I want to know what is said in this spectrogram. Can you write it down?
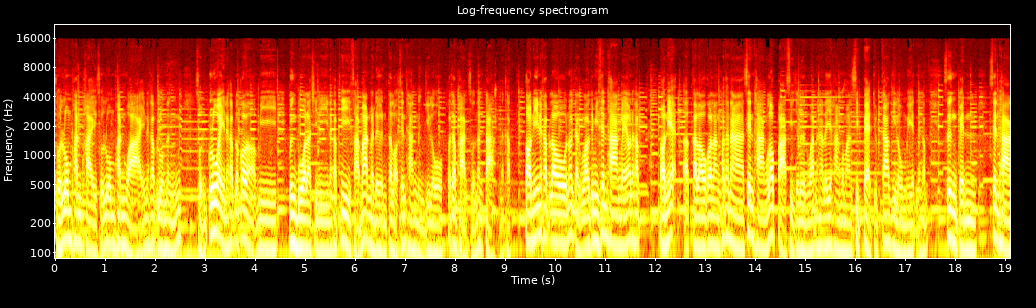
สวนลมพันไผ่สวนลมพันหวายนะครับรวมถึงสวนกล้วยนะครับแล้วก็มีบึงบัวราชินีนะครับที่สามารถมาเดินตลอดเส้นทาง 1 กิโล ก็จะผ่านสวนต่างๆนะครับตอนนี้นะครับเรานอกจากเราจะมีเส้นทางแล้วนะครับตอนนี้เอ่อเรากำลังพัฒนาเส้นทางรอบป่าสีเจริญวัดนะฮะระยะทางประมาณ 18.9 กิโลเมตรนะครับซึ่งเป็นเส้นทาง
